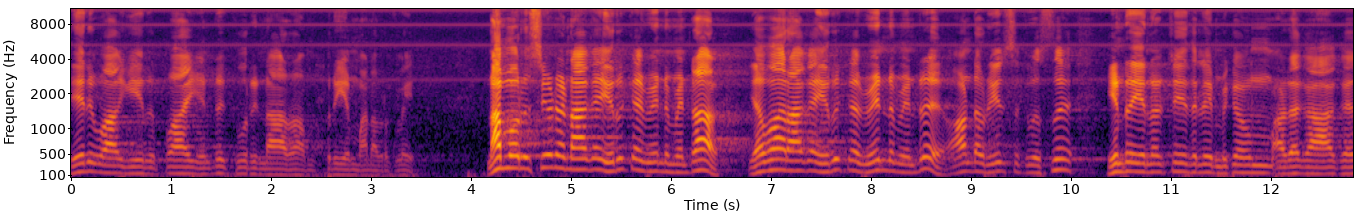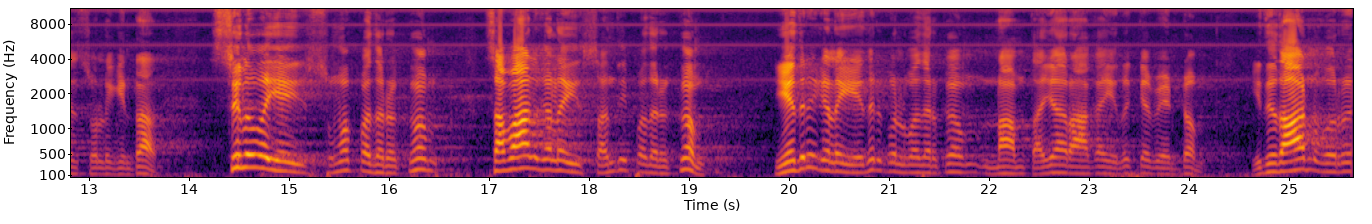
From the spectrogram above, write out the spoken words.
தேர்வாகியிருப்பாய் என்று கூறினாராம் பிரியமானவர்களே. நாம் ஒரு சீடனாக இருக்க வேண்டும் என்றால் எவ்வாறாக இருக்க வேண்டும் என்று ஆண்டவர் இயேசு கிறிஸ்து இன்றைய நற்செய்தியிலே மிகவும் அழகாக சொல்லுகின்றார். சிலுவையை சுமப்பதற்கும் சவால்களை சந்திப்பதற்கும் எதிரிகளை எதிர்கொள்வதற்கும் நாம் தயாராக இருக்க வேண்டும். இதுதான் ஒரு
